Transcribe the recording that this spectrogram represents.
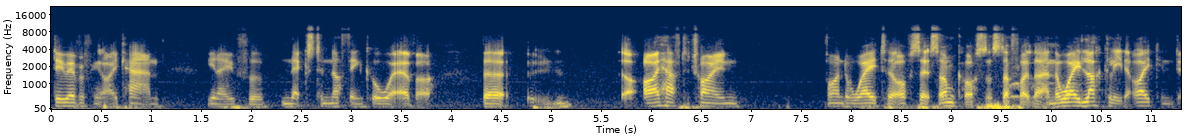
do everything I can, you know, for next to nothing or whatever. But uh, I have to try and find a way to offset some costs and stuff like that. And the way, luckily, that I can do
